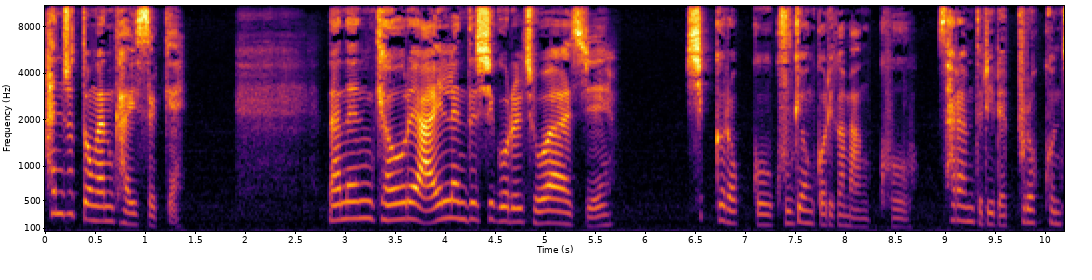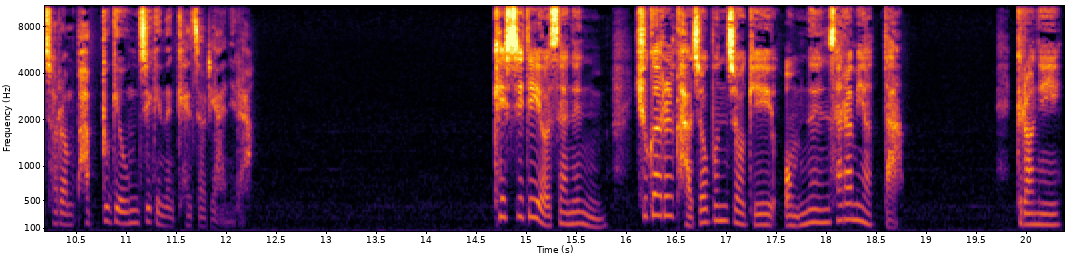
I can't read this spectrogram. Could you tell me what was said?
한 주 동안 가 있을게. 나는 겨울에 아일랜드 시골을 좋아하지. 시끄럽고 구경거리가 많고 사람들이 레프로콘처럼 바쁘게 움직이는 계절이 아니라. 캐시디 여사는 휴가를 가져본 적이 없는 사람이었다. 그러니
